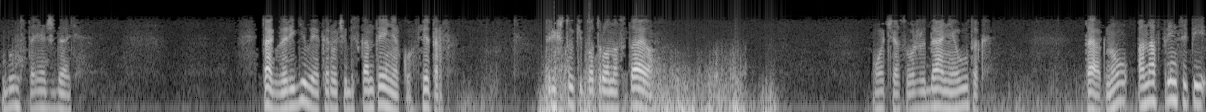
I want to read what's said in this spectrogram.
Будем стоять ждать. Так, зарядил я, короче, без контейнерку, фетров. Три штуки патронов ставил. Вот сейчас в ожидании уток. Так, ну, она, в принципе,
